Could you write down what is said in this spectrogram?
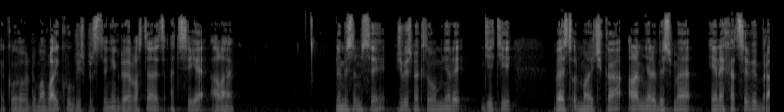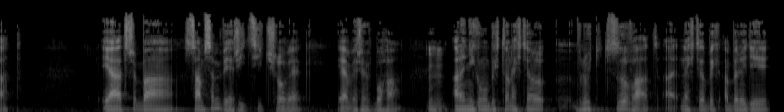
jako doma vlajku, když prostě někdo je vlastenec, ať si je, ale nemyslím si, že bychom k tomu měli děti vést od malička, ale měli bychom je nechat si vybrat. Já třeba sám jsem věřící člověk, já věřím v Boha, mm-hmm. ale nikomu bych to nechtěl vnucovat a nechtěl bych, aby lidi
